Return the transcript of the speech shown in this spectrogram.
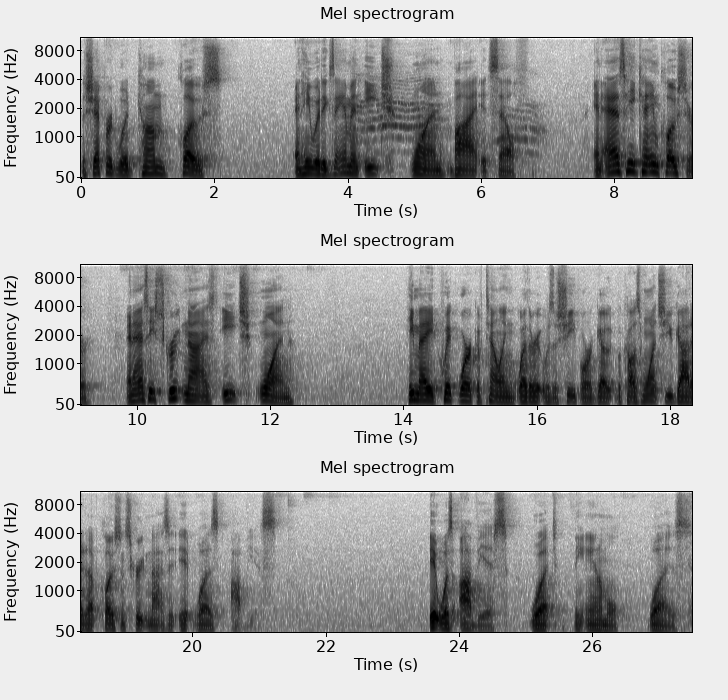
The shepherd would come close and he would examine each one by itself. And as he came closer and as he scrutinized each one, he made quick work of telling whether it was a sheep or a goat because once you got it up close and scrutinized it, it was obvious. It was obvious what the animal was.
